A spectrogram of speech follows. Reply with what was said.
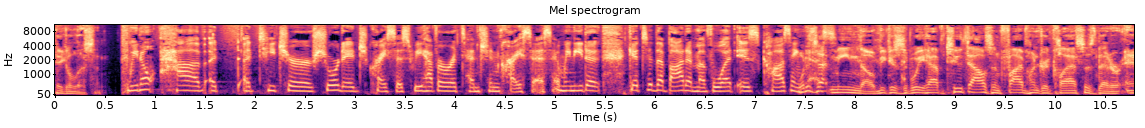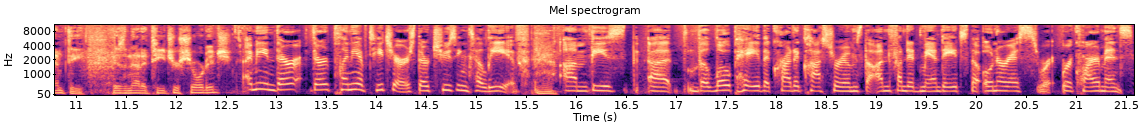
Take a listen. we don't have a, a teacher shortage crisis. We have a retention crisis, and we need to get to the bottom of what is causing What does this. that mean, though? Because if we have 2,500 classes that are empty, isn't that a teacher shortage? I mean, there there are plenty of teachers. They're choosing to leave. Mm-hmm. Um, these uh, the low pay, the crowded classrooms, the unfunded mandates, the onerous re- requirements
